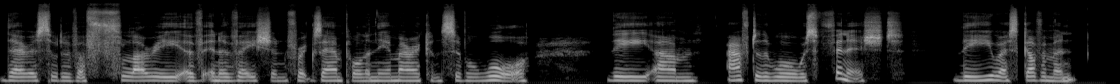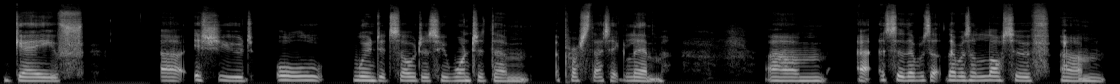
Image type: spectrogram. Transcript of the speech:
there is sort of a flurry of innovation. For example in the american civil war the um, after the war was finished the us government gave uh, issued all wounded soldiers who wanted them a prosthetic limb. Um, uh, so there was a, there was a lot of um,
